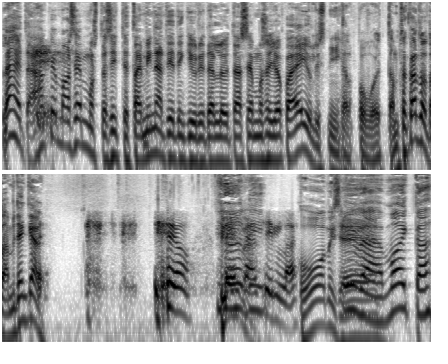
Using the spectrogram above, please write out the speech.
Lähdetään hakemaan semmoista sitten, tai minä tietenkin yritän löytää semmoisen, joka ei olisi niin helppo voittaa. Mutta katsotaan, miten käy. Joo, Hyvä hyvä niin. sillä. Huomiseen. Hyvä, moikka.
